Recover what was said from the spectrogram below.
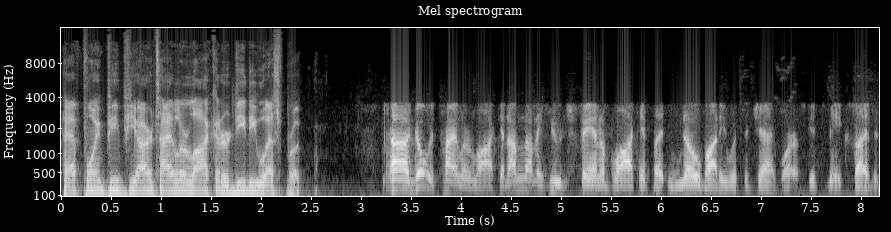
Half point PPR, Tyler Lockett or Dede Westbrook? Uh, go with Tyler Lockett. I'm not a huge fan of Lockett, but nobody with the Jaguars gets me excited.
